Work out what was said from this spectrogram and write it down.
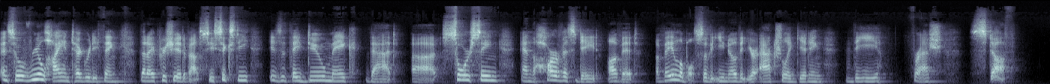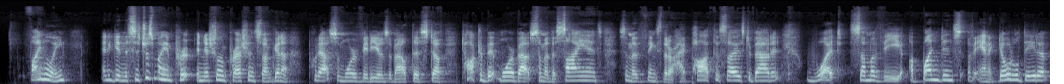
And so, a real high integrity thing that I appreciate about C60 is that they do make that uh, sourcing and the harvest date of it available so that you know that you're actually getting the fresh stuff. Finally, and again, this is just my imp- initial impression, so I'm going to put out some more videos about this stuff, talk a bit more about some of the science, some of the things that are hypothesized about it, what some of the abundance of anecdotal data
